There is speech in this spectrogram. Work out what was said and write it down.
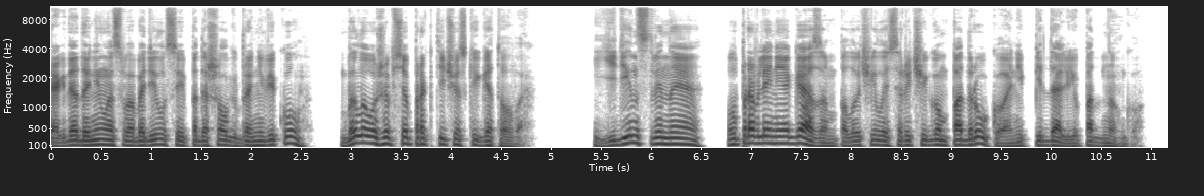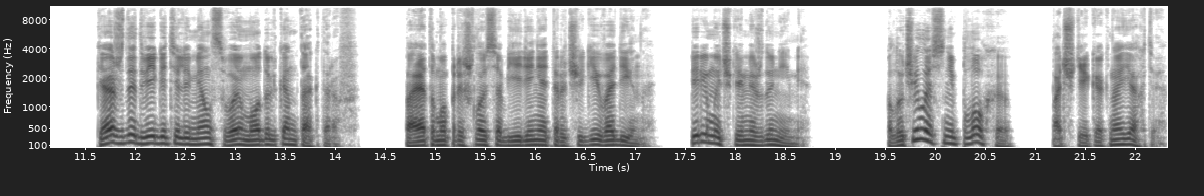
Когда Данил освободился и подошел к броневику, было уже все практически готово. Единственное, Управление газом получилось рычагом под руку, а не педалью под ногу. Каждый двигатель имел свой модуль контакторов, поэтому пришлось объединять рычаги в один, перемычкой между ними. Получилось неплохо, почти как на яхте.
